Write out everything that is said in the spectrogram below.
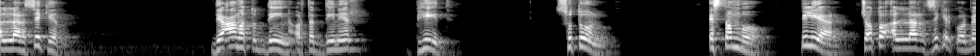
আল্লাহর জিকির দে আমতুদ্দিন অর্থাৎ দিনের ভিদ সুতুন, স্তম্ভ, পিলিয়ার, যত আল্লাহর জিকির করবে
